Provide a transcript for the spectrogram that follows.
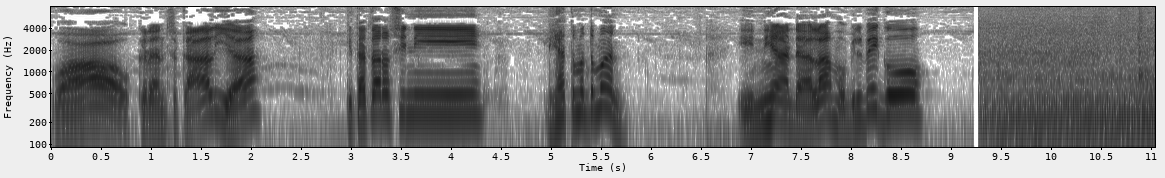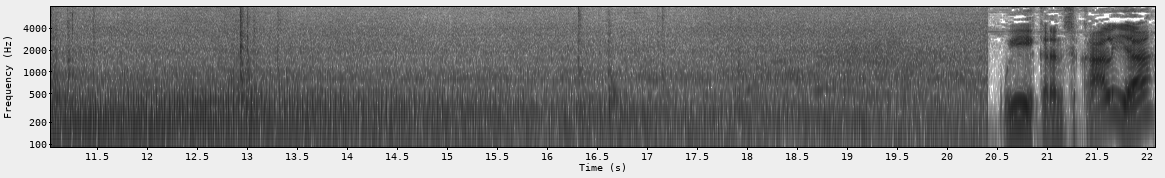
Wow, keren sekali ya. Kita taruh sini. Lihat teman-teman. Ini adalah mobil bego. Wih, keren sekali ya.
